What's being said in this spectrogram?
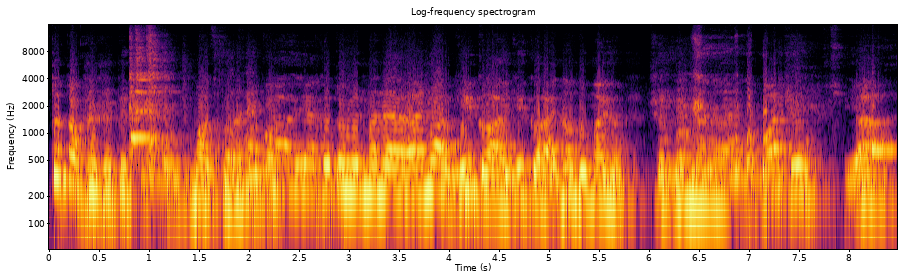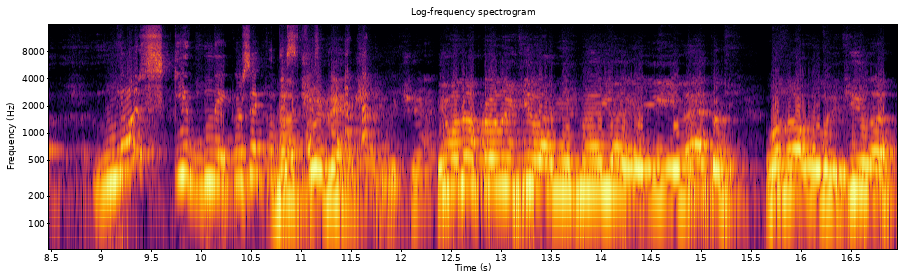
Та так же ж і підходив, маску надівав. Як ото він мене ганяв, тікай, тікай. Ну, думаю, щоб він мене не бачив, я Ну, шкідник, уже на кудись. черешню. І вона пролетіла від мене, її етот, вона улетіла,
